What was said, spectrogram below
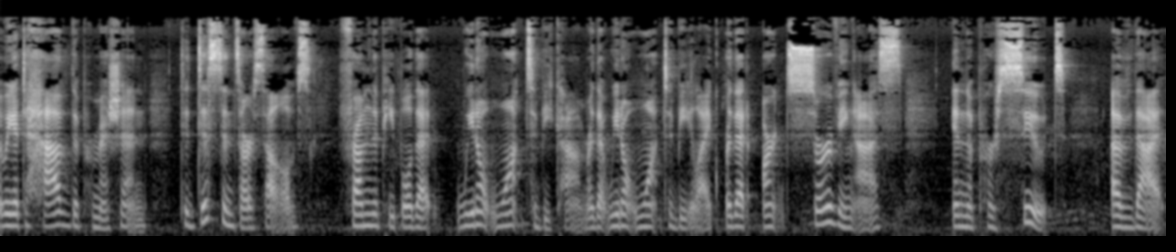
That we get to have the permission to distance ourselves from the people that we don't want to become or that we don't want to be like or that aren't serving us in the pursuit of that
